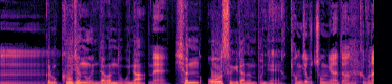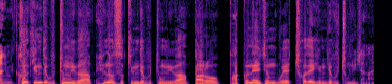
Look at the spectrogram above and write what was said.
음. 그러면 그전 원장은 누구냐? 네. 현오석이라는 분이에요. 경제부총리 하던 그분 아닙니까? 그 경제부총리가 현오석 경제부총리가 바로 박근혜 정부의 초대 경제부총리잖아요.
